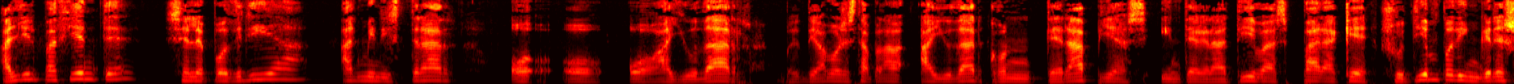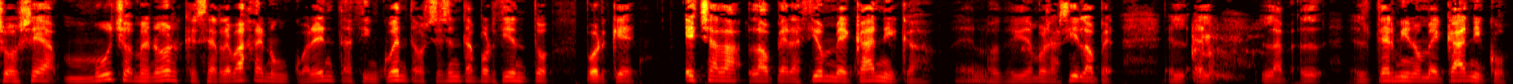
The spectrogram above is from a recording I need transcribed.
Allí el paciente se le podría administrar o, ayudar, digamos esta palabra, ayudar con terapias integrativas para que su tiempo de ingreso sea mucho menor, que se rebaja en un 40, 50 o 60%, porque hecha la, la operación mecánica, ¿eh? lo digamos así, el, el término mecánico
